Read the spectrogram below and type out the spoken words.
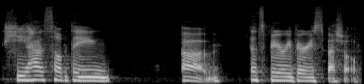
he has something um, that's very very special.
